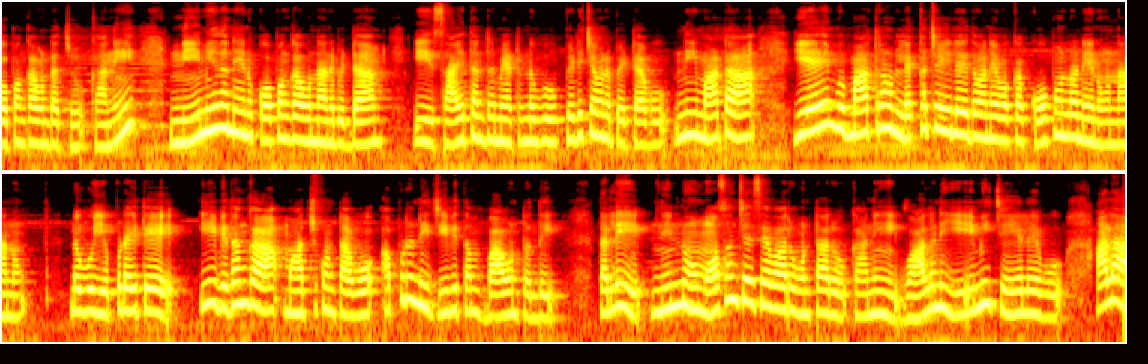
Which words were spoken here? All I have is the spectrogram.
కోపంగా ఉండొచ్చు. కానీ నీ మీద నేను కోపంగా ఉన్నాను బిడ్డ. ఈ సాయి తండ్రి మేట నువ్వు పెడిచెమన పెట్టావు. నీ మాట ఏం మాత్రం లెక్క చేయలేదు అనే ఒక కోపంలో నేను ఉన్నాను. నువ్వు ఎప్పుడైతే ఈ విధంగా మార్చుకుంటావో అప్పుడు నీ జీవితం బాగుంటుంది. తల్లి నిన్ను మోసం చేసేవారు ఉంటారు కానీ వాళ్ళని ఏమీ చేయలేవు. అలా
